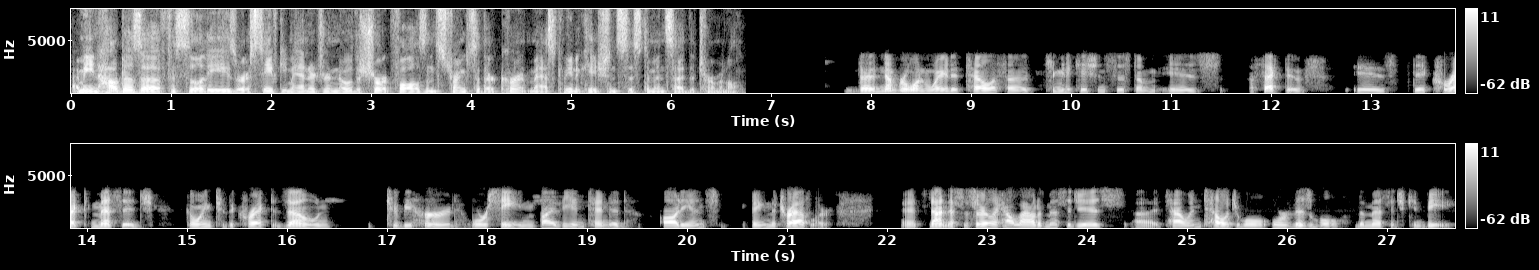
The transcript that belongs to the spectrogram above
I mean, how does a facilities or a safety manager know the shortfalls and strengths of their current mass communication system inside the terminal? The number one way to tell if a communication system is effective is the correct message going to the correct zone to be heard or seen by the intended audience, being the traveler. It's not necessarily how loud a message is, uh, it's how intelligible or visible the message can be.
